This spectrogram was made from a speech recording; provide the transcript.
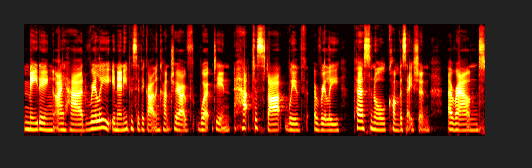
meeting I had, really in any Pacific Island country I've worked in, had to start with a really personal conversation around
